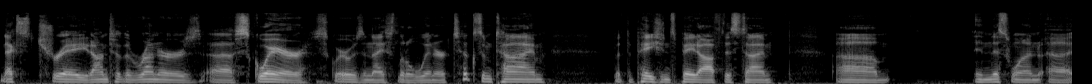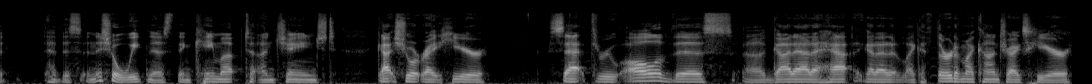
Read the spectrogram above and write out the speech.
next trade onto the runners. Uh, Square. Square was a nice little winner. Took some time, but the patience paid off this time. Um, in this one, uh, had this initial weakness, then came up to unchanged, got short right here sat through all of this, uh, got out of ha- got out of like a third of my contracts here,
